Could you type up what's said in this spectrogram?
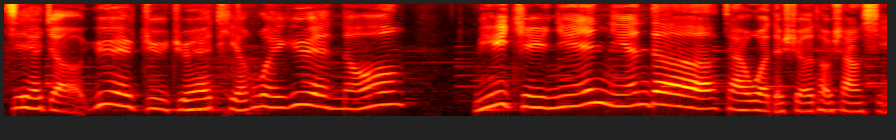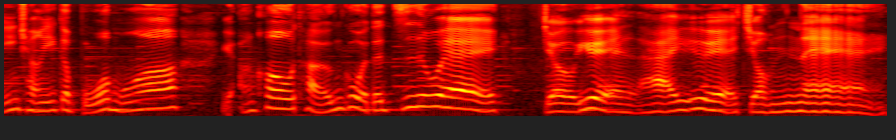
接着越咀嚼甜味越浓，米纸黏黏的，在我的舌头上形成一个薄膜，然后糖果的滋味。就越来越浓呢。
